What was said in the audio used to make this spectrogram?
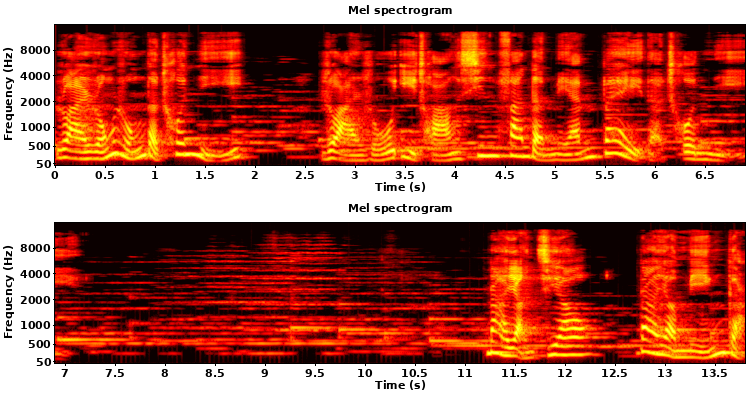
软融融的春泥，软如一床新翻的棉被的春泥，那样娇，那样敏感，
